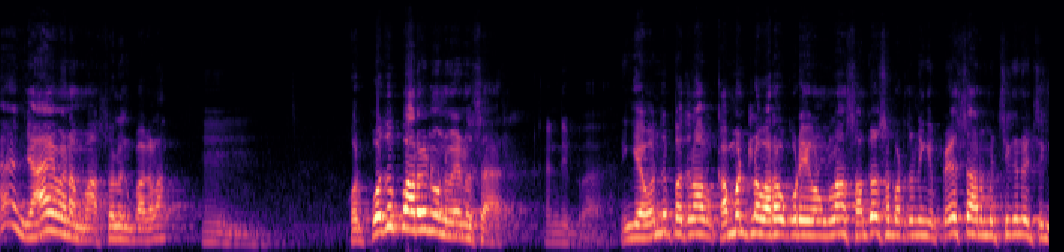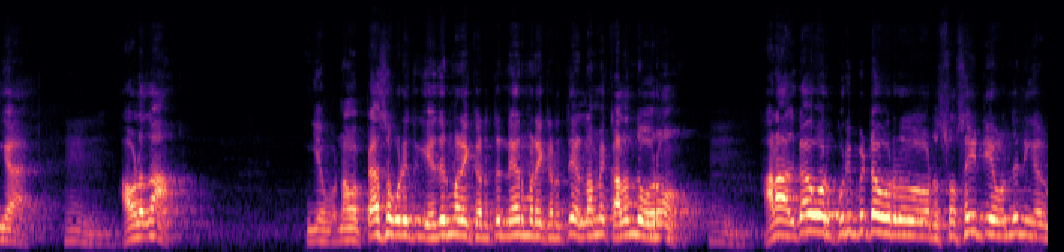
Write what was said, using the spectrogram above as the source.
ஏன் நியாயம் வேணாம்மா சொல்லுங்கள் பார்க்கலாம். ம். ஒரு பொது பார்வைன்னு ஒன்று வேணும் சார். கண்டிப்பா. நீங்கள் வந்து பார்த்தீங்கன்னா கமெண்ட்டில் வரக்கூடியவங்களாம் சந்தோஷப்படுத்த நீங்கள் பேச ஆரம்பிச்சிங்கன்னு வச்சுங்க. அவ்வளோதான் இங்கே நம்ம பேசக்கூடியதுக்கு எதிர்மறை கருத்து நேர்மறை கருத்து எல்லாமே கலந்து வரும். ஆனால் அதுக்காக ஒரு குறிப்பிட்ட ஒரு ஒரு சொசைட்டியை வந்து நீங்கள்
